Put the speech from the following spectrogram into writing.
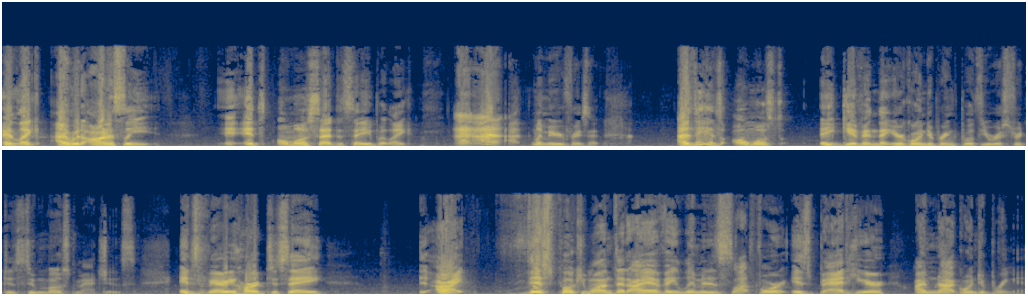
and like I would honestly, it's almost sad to say, but like, I, I, I let me rephrase it. I think it's almost a given that you're going to bring both your restricteds to most matches. It's very hard to say. All right, this Pokemon that I have a limited slot for is bad here. I'm not going to bring it.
